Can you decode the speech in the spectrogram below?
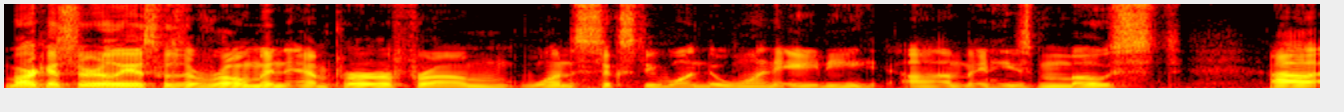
Marcus Aurelius was a Roman emperor from 161 to 180, um, and he's most uh,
